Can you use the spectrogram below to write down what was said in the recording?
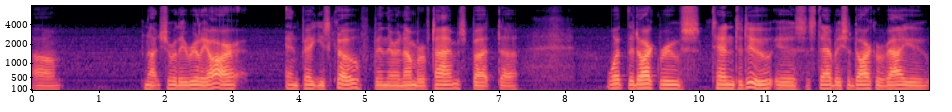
Um, not sure they really are in Peggy's Cove. Been there a number of times, but uh, what the dark roofs tend to do is establish a darker value.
